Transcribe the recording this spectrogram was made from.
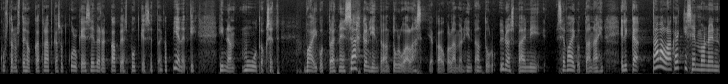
kustannustehokkaat ratkaisut kulkee sen verran kapeassa putkessa, että aika pienetkin hinnan muutokset vaikuttaa. Että meidän sähkön hinta on tullut alas ja kaukolämmön hinta on tullut ylöspäin, niin se vaikuttaa näihin. Eli tavallaan kaikki semmoinen,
